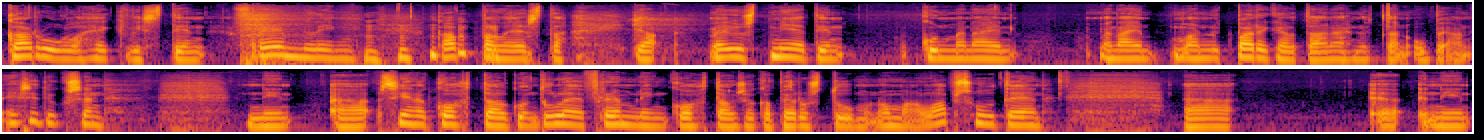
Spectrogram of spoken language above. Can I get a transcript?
Karula Hekvistin Fremling-kappaleesta. ja mä just mietin, kun mä näin, mä, näin, mä oon nyt pari kertaa nähnyt tämän upean esityksen, niin äh, siinä kohtaa, kun tulee Fremling-kohtaus, joka perustuu mun omaan lapsuuteen, äh, niin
